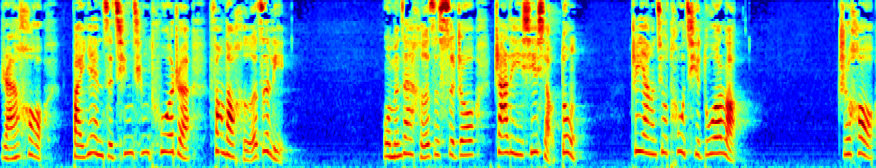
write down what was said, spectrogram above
然后把燕子轻轻拖着放到盒子里。我们在盒子四周扎了一些小洞，这样就透气多了。之后，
